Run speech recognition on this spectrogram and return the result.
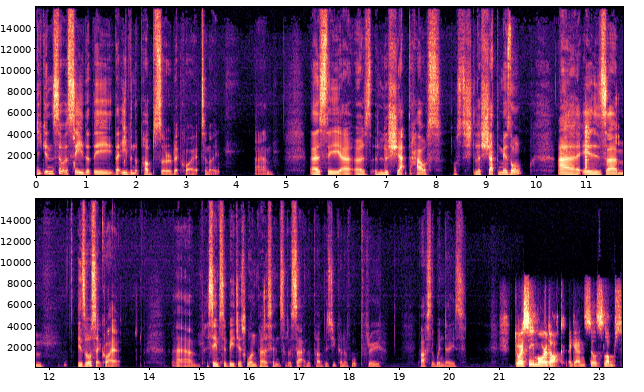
you can sort of see that the that even the pubs are a bit quiet tonight. Um, as the uh, as Le Chat House, or Le Chat Maison, uh, is um is also quiet. Um, it seems to be just one person sort of sat in the pub as you kind of walk through past the windows. Do I see Mordock again, still slumped?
